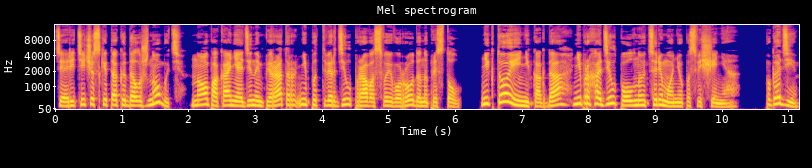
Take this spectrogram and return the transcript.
Теоретически так и должно быть, но пока ни один император не подтвердил право своего рода на престол. Никто и никогда не проходил полную церемонию посвящения. «Погоди»,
